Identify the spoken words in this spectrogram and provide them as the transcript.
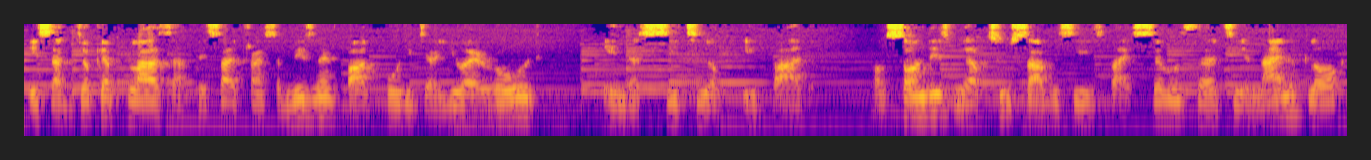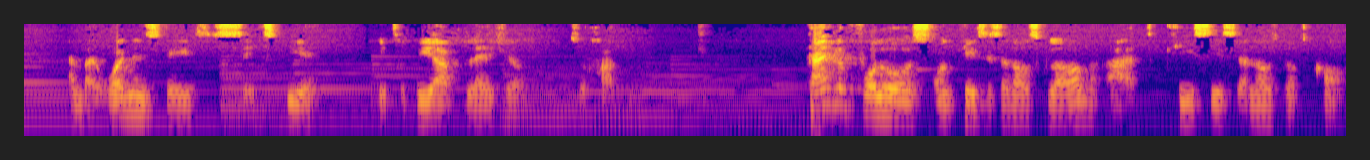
It's at Joker Plaza, beside Trans Amusement Park, Bodija UI Road, in the city of Ibadan. On Sundays, we have two services by 7.30 and 9 o'clock and by Wednesdays, 6 p.m. It will be our pleasure to have you. Kindly follow us on Kisses and Hugs Club at kissesandhugs.com.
